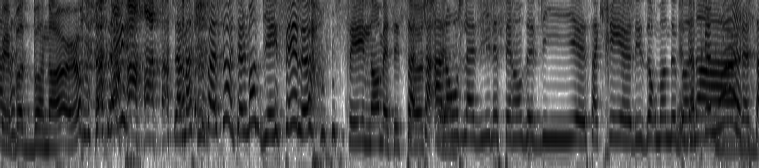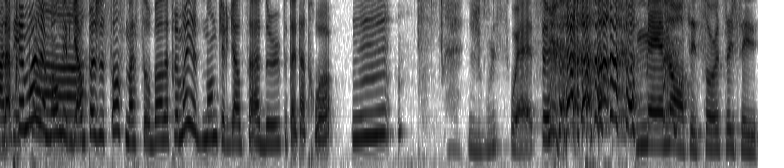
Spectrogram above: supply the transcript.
fais votre bonheur. la masturbation a tellement de bienfaits, là. sais, non, mais c'est ça. Ça, allonge la vie, l'espérance de vie, euh, ça crée euh, des hormones de bonheur. D'après moi, d'après moi, le monde, il regarde pas juste ça en se masturbant. D'après moi, il y a du monde qui regarde ça à deux, peut-être à trois. Hmm. Je vous le souhaite. mais non, c'est sûr, tu sais, c'est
